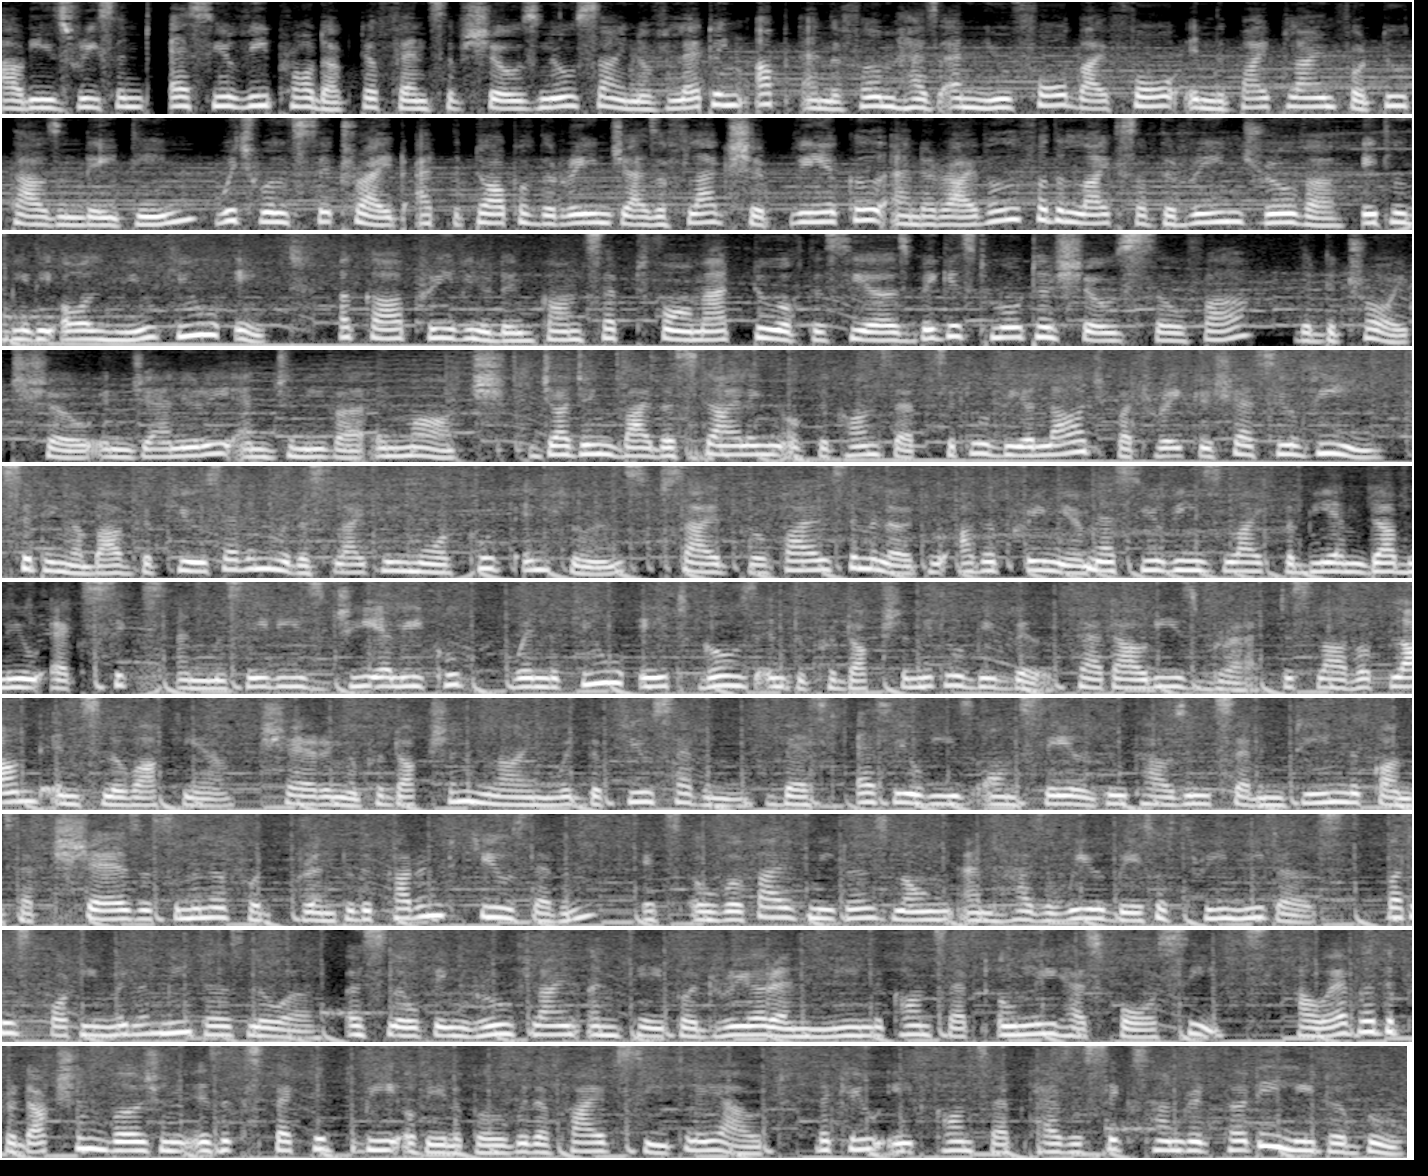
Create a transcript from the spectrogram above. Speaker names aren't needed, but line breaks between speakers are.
Audi's recent SUV product offensive shows no sign of letting up and the firm has a new 4x4 in the pipeline for 2018 which will sit right at the top of the range as a flagship vehicle and a rival for the likes of the Range Rover. It'll be the all-new Q8, a car previewed in concept format two of this year's biggest motor shows so far, the Detroit show in January and Geneva in March. Judging by the styling of the concepts it'll be a large but rakish SUV, sitting above the Q7 with a slightly more coupe-influenced side profile similar to other premium SUVs like the BMW X6 and Mercedes GLE Coupe. When the Q8 goes into production it'll be built at Audi's Bratislava plant in Slovakia, sharing a production line with the Q7. Best SUVs on sale 2017 The concept shares a similar footprint to the current Q7, it's over 5 meters long and has a wheelbase of 3 meters, but is 40 millimeters lower. A sloping roofline and tapered rear end mean the concept only has 4 seats. However the production version is expected to be available with a 5-seat layout. The Q8 concept has a 630-liter boot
